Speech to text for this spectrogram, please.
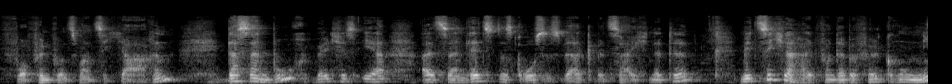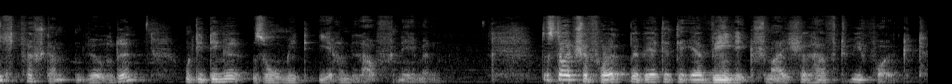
vor 25 Jahren, dass sein Buch, welches er als sein letztes großes Werk bezeichnete, mit Sicherheit von der Bevölkerung nicht verstanden würde und die Dinge somit ihren Lauf nehmen. Das deutsche Volk bewertete er wenig schmeichelhaft wie folgt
